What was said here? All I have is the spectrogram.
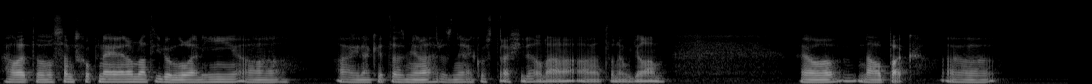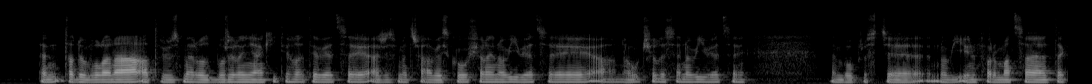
hele, toho jsem schopný jenom na té dovolený a, a jinak je ta změna hrozně jako strašidelná a to neudělám. Jo, naopak, eh, ten, ta dovolená a to, že jsme rozbořili nějaký tyhle ty věci a že jsme třeba vyzkoušeli nové věci a naučili se nové věci nebo prostě nové informace, tak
